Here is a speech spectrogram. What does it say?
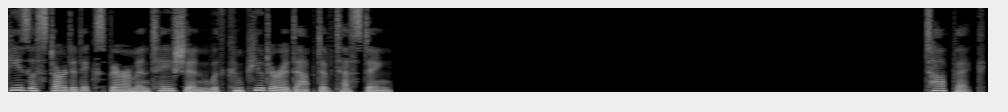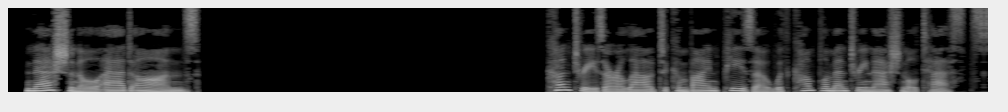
PISA started experimentation with computer adaptive testing. National add-ons Countries are allowed to combine PISA with complementary national tests.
